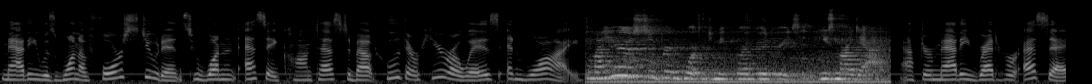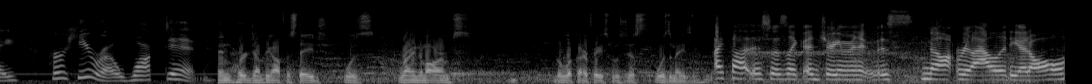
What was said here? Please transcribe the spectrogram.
Maddie was one of four students who won an essay contest about who their hero is and why. My hero is super important to me for a good reason. He's my dad. After Maddie read her essay, her hero walked in. And her jumping off the stage was running to my arms. The look on her face was just was amazing. I thought this was like a dream and it was not reality at all.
